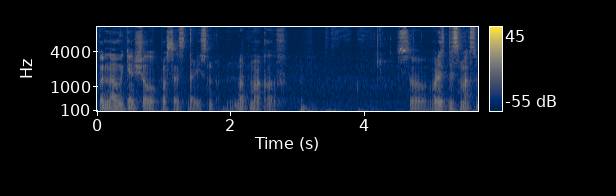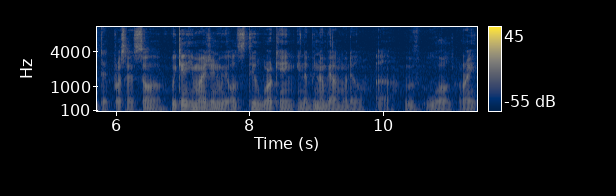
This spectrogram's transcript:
but now we can show a process that is not markov. So what is this max to date process? So we can imagine we're all still working in a binomial model uh, world right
